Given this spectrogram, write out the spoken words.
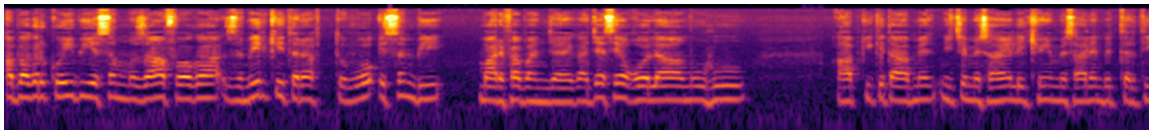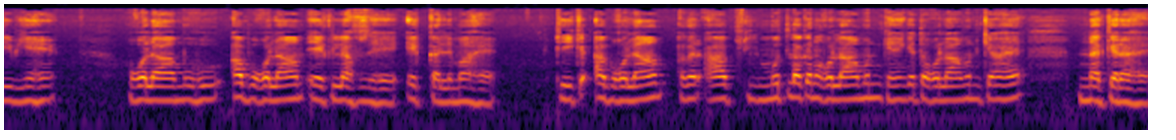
اب اگر کوئی بھی اسم مضاف ہوگا ضمیر کی طرف، تو وہ اسم بھی معرفہ بن جائے گا۔ جیسے غلام آپ کی کتاب میں نیچے مثالیں لکھی ہوئی مثالیں بترتیب یہ ہیں۔ غلام اب غلام ایک لفظ ہے، ایک کلمہ ہے۔ ٹھیک ہے، اب غلام، اگر آپ مطلق غلام کہیں گے تو غلام کیا ہے؟ نکرہ ہے۔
